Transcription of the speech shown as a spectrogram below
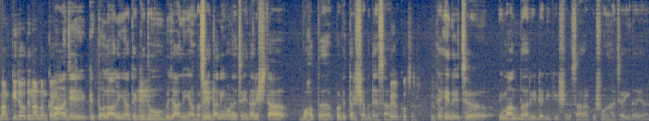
ਲਮਕੀ ਜਾਓ ਤੇ ਨਾਲ ਲਮਕਾਈ ਹਾਂ ਜੀ ਕਿਤੋਂ ਲਾ ਲੀਆਂ ਤੇ ਕਿਤੋਂ ਬੁਝਾ ਲੀਆਂ ਬਸ ਇਦਾਂ ਨਹੀਂ ਹੋਣਾ ਚਾਹੀਦਾ ਰਿਸ਼ਤਾ ਬਹੁਤ ਪਵਿੱਤਰ ਸ਼ਬਦ ਹੈ ਸਾਹਿਬ ਬਿਲਕੁਲ ਸਰ ਬਿਲਕੁਲ। ਤੇ ਇਹਦੇ ਚ ਇਮਾਨਦਾਰੀ ਡੈਡੀਕੇਸ਼ਨ ਸਾਰਾ ਕੁਝ ਹੋਣਾ ਚਾਹੀਦਾ ਯਾਰ।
